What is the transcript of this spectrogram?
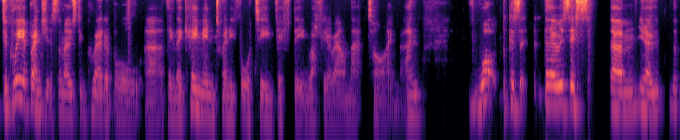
Degree apprenticeships the most incredible uh, thing. They came in 2014, 15, roughly around that time. And what, because there is this um, you know, the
